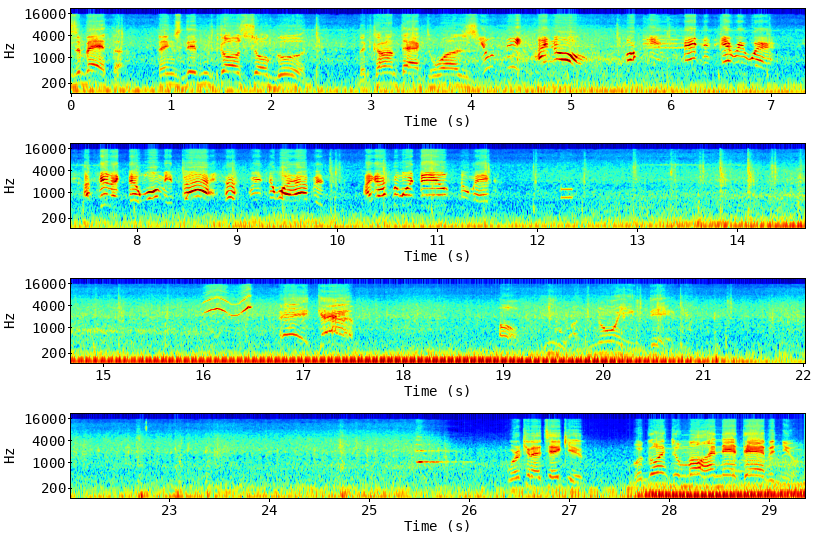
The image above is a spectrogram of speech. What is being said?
Elizabeta, things didn't go so good. The contact was... You see, I know. Fucking feds everywhere. I feel like they want me back. we see what happens. I got some more deals to make. Hey, Cab! Oh, you annoying dick. Where can I take you? We're going to Mohanet Avenue.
